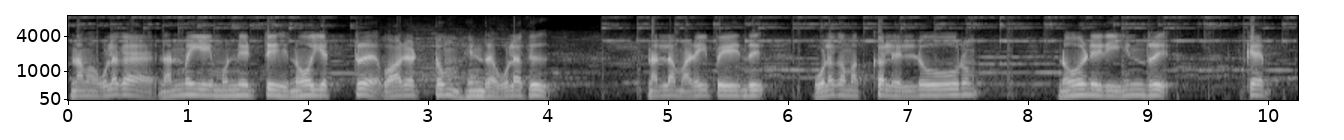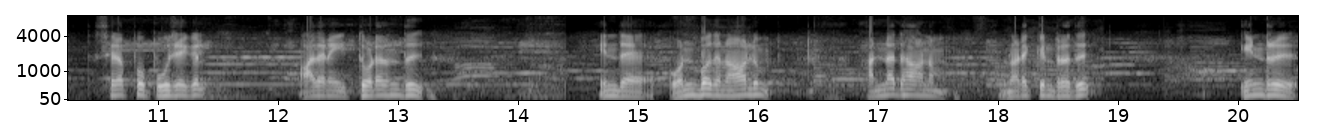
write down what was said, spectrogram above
நம்ம உலக நன்மையை முன்னிட்டு நோயற்ற வாழட்டும் என்ற உலகு. நல்ல மழை பெய்து உலக மக்கள் எல்லோரும் நோய் இன்று சிறப்பு பூஜைகள். அதனை தொடர்ந்து இந்த ஒன்பது நாளும் அன்னதானம் நடக்கின்றது. இன்று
